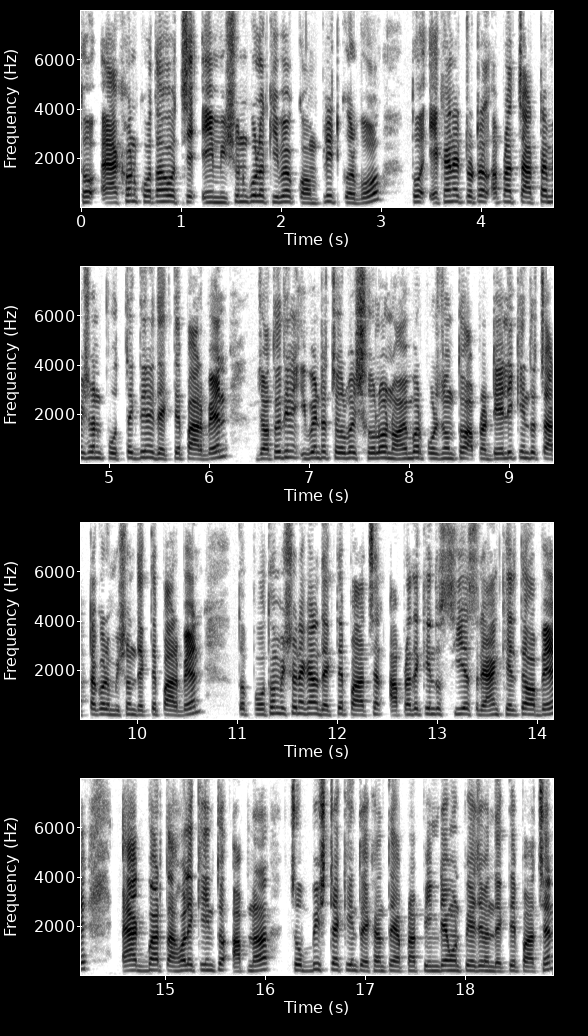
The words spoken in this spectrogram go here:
তো এখন কথা হচ্ছে এই মিশনগুলো কীভাবে কমপ্লিট করব? তো এখানে টোটাল আপনার চারটা মিশন প্রত্যেক দিনই দেখতে পারবেন। যতদিন ইভেন্টটা চলবে ষোলো নভেম্বর পর্যন্ত আপনার ডেলি কিন্তু চারটা করে মিশন দেখতে পারবেন। তো প্রথম মিশন এখানে দেখতে পাচ্ছেন, আপনাদের কিন্তু সিএস র্যাঙ্ক খেলতে হবে। একবার তাহলে কিন্তু আপনার চব্বিশটা কিন্তু এখান থেকে আপনার পিং ডায়মন্ড পেয়ে যাবেন, দেখতে পাচ্ছেন।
